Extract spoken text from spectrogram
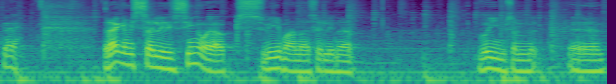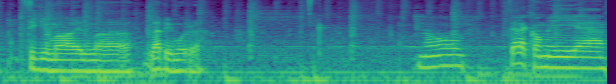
tere. räägi, mis oli sinu jaoks viimane selline võimsam äh, digimaailma läbimurre? no telekomi äh,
